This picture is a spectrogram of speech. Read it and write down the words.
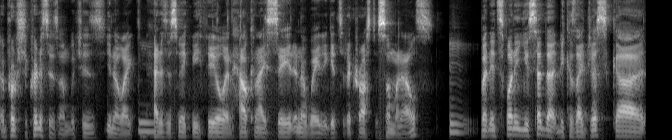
approach to criticism, which is you know like Mm. how does this make me feel and how can I say it in a way that gets it across to someone else. Mm. But it's funny you said that because I just got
